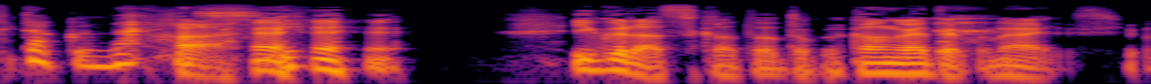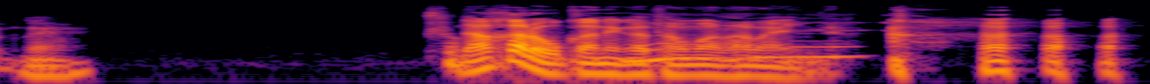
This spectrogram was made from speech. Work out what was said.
えたくないし。はい。いくら使ったとか考えたくないですよね。だからお金がたまらないんだ。ね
